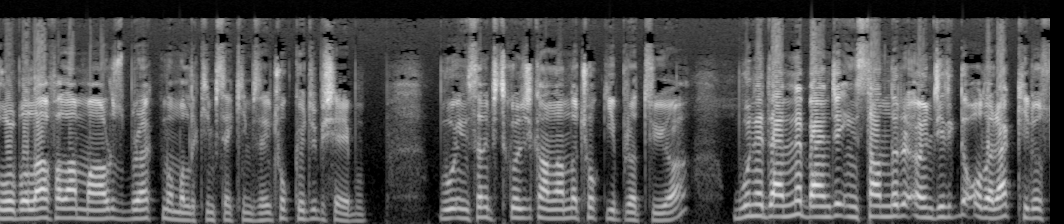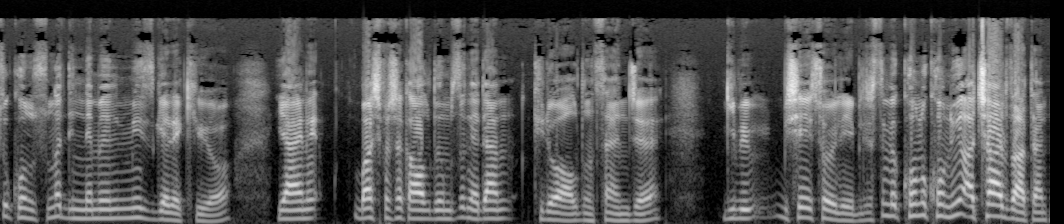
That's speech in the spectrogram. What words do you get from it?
zorbalığa falan maruz bırakmamalı kimse kimseyi. Çok kötü bir şey bu. Bu insanı psikolojik anlamda çok yıpratıyor. Bu nedenle bence insanları öncelikli olarak kilosu konusunda dinlememiz gerekiyor. Yani baş başa kaldığımızda neden kilo aldın sence? gibi bir şey söyleyebilirsin ve konu konuyu açar zaten.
